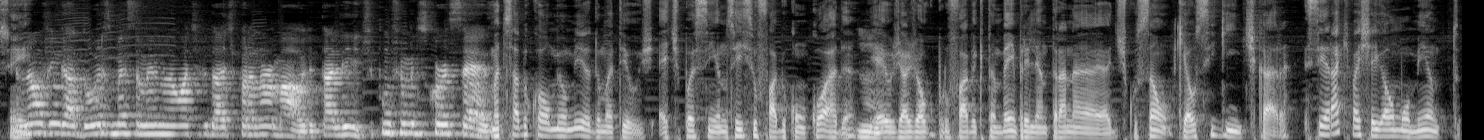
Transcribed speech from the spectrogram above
Sim. Não é um Vingadores, mas também não é uma atividade paranormal. Ele tá ali, tipo um filme de Scorsese. Mas tu sabe qual é o meu medo, Matheus? É tipo assim, eu não sei se o Fábio concorda, hum. e aí eu já jogo pro Fábio aqui também, para ele entrar na discussão, que é o seguinte, cara. Será que vai chegar um momento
